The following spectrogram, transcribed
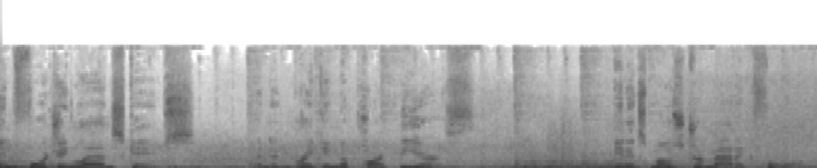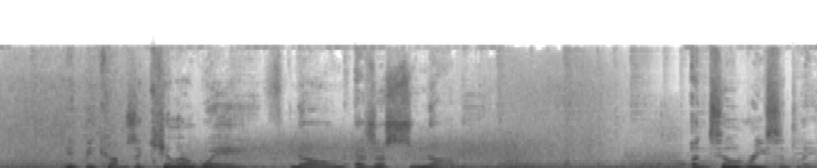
in forging landscapes and in breaking apart the Earth. In its most dramatic form, it becomes a killer wave known as a tsunami. Until recently,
